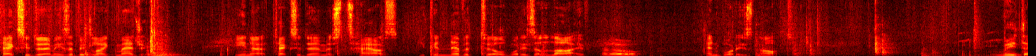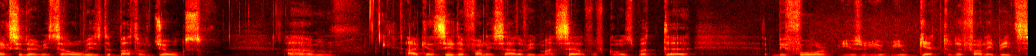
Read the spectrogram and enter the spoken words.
Taxidermy is a bit like magic. In a taxidermist's house, you can never tell what is alive Hello. and what is not. We taxidermists are always the butt of jokes. Um, I can see the funny side of it myself, of course, but uh, before you, you, you get to the funny bits,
